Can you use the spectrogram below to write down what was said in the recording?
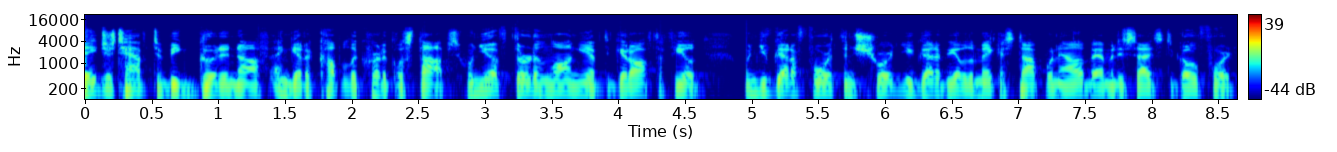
They just have to be good enough and get a couple of critical stops. When you have third and long, you have to get off the field. When you've got a fourth and short, you've got to be able to make a stop when Alabama decides to go for it.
